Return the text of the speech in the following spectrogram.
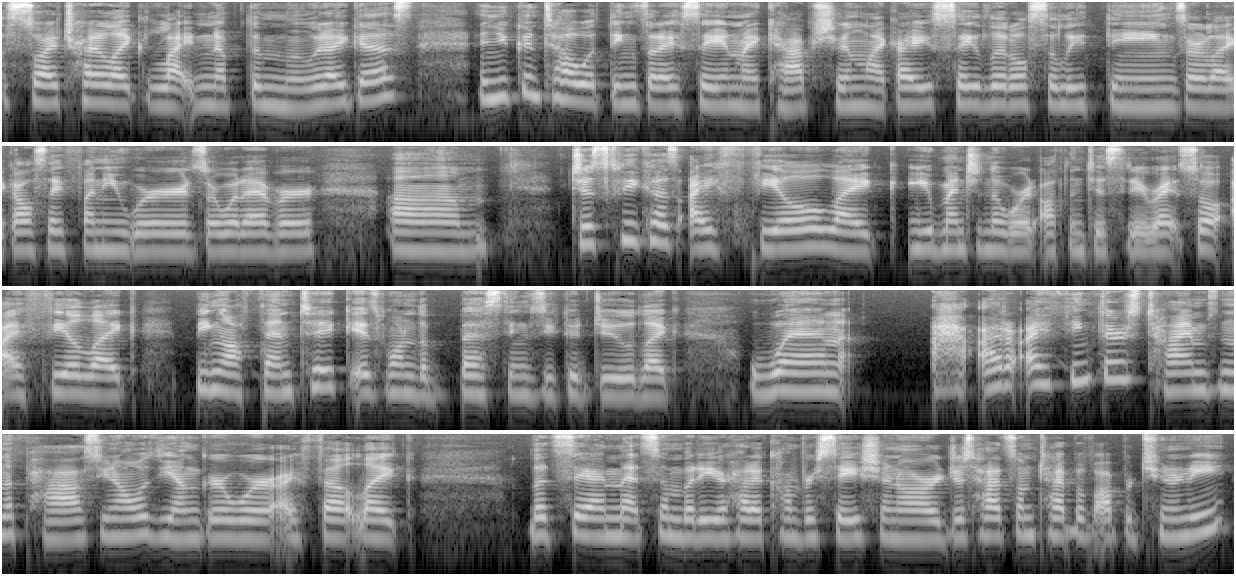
so I try to like lighten up the mood, I guess. And you can tell with things that I say in my caption, like I say little silly things or like I'll say funny words or whatever. Um, just because I feel like you mentioned the word authenticity, right? So I feel like being authentic is one of the best things you could do. Like when I, I, think there's times in the past, you know, I was younger where I felt like, let's say I met somebody or had a conversation or just had some type of opportunity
